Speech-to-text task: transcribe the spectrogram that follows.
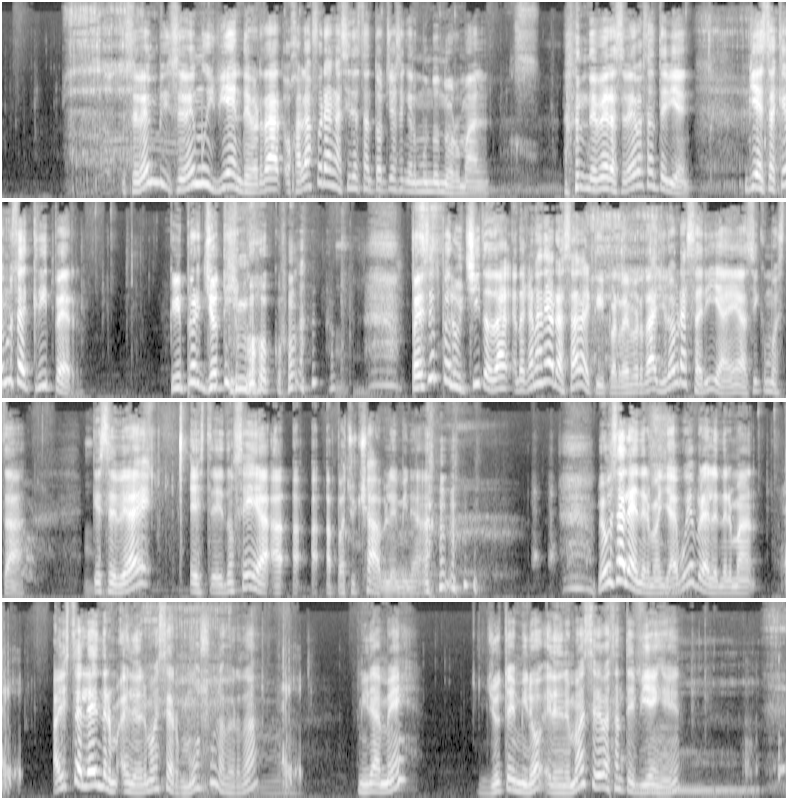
Se ven, se muy bien, de verdad. Ojalá fueran así las antorchas en el mundo normal. de veras, se ve bastante bien. Bien, saquemos al creeper. Creeper, yo te invoco. Parece un peluchito, da, ganas de abrazar al Creeper, de verdad. Yo lo abrazaría, eh, así como está. Que se vea, este, no sé, apachuchable, mira. Vamos al Enderman, ya, voy a ver al Enderman. Ahí está el Enderman. El Enderman es hermoso, la verdad. Mírame. Yo te miro. El Enderman se ve bastante bien, ¿eh?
